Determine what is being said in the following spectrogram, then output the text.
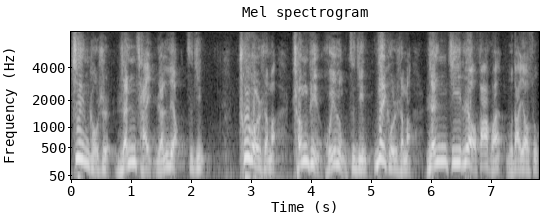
进口是人才、原料、资金；出口是什么？成品回笼资金。胃口是什么？人机料发还五大要素。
